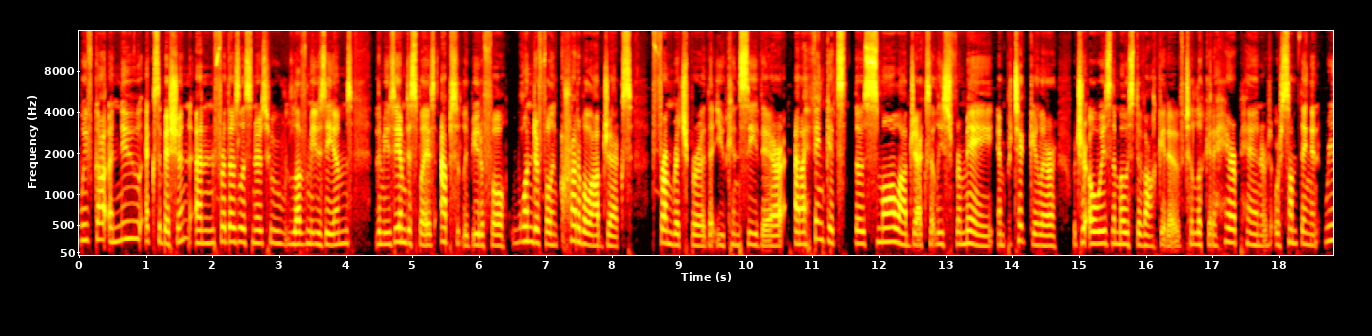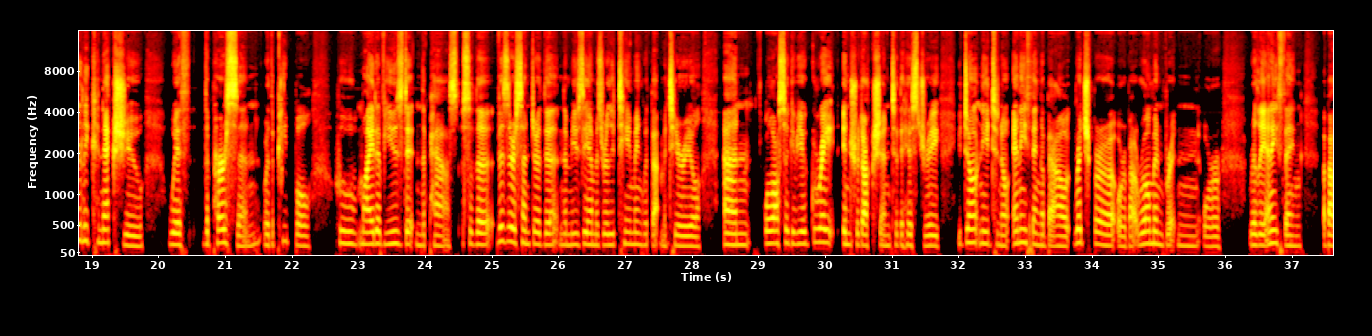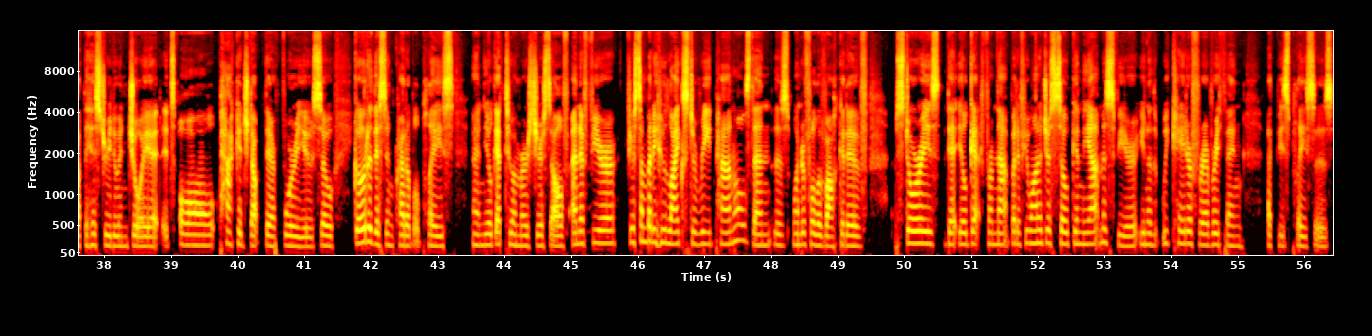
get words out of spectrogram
We've got a new exhibition. And for those listeners who love museums, the museum display is absolutely beautiful, wonderful, incredible objects from Richborough that you can see there. And I think it's those small objects, at least for me in particular, which are always the most evocative to look at a hairpin or, or something and really connects you with the person or the people who might have used it in the past. So the visitor center, the, the museum is really teeming with that material and will also give you a great introduction to the history. You don't need to know anything about Richborough or about Roman Britain or really anything about the history to enjoy it. It's all packaged up there for you. So go to this incredible place and you'll get to immerse yourself. And if you're if you're somebody who likes to read panels, then there's wonderful evocative stories that you'll get from that. But if you want to just soak in the atmosphere, you know, we cater for everything at these places.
